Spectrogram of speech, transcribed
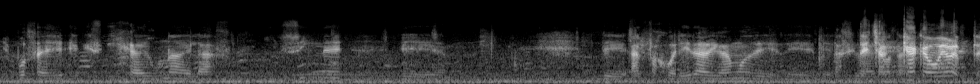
mi esposa es, es hija de una de las insignes eh, de alfajorera, digamos, de, de- de la ciudad de. Chancaca, obviamente.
